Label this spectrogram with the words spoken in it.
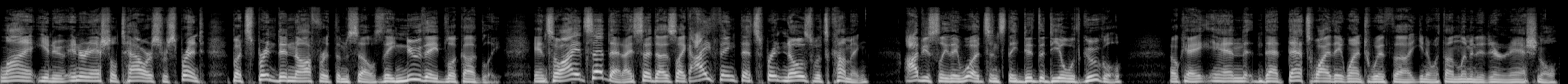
line, you know, international towers for Sprint, but Sprint didn't offer it themselves. They knew they'd look ugly. And so I had said that. I said I was like, I think that Sprint knows what's coming. Obviously they would since they did the deal with Google. Okay, and that that's why they went with uh, you know with unlimited international,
